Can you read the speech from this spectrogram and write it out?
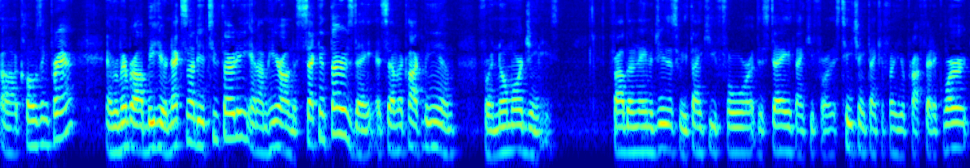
uh, closing prayer. And remember, I'll be here next Sunday at 2.30, and I'm here on the second Thursday at 7 o'clock p.m. for No More Genies. Father, in the name of Jesus, we thank you for this day. Thank you for this teaching. Thank you for your prophetic word.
